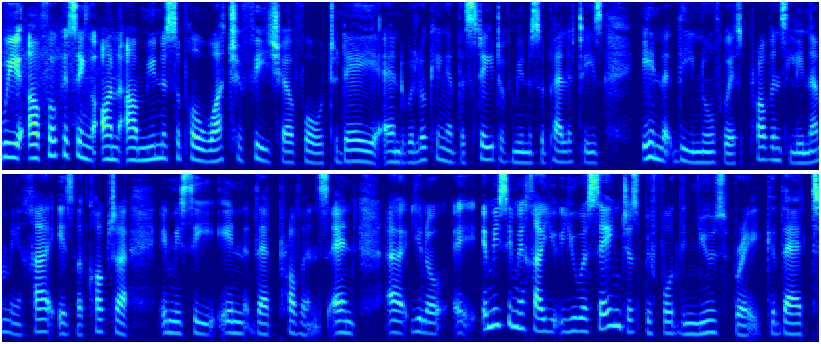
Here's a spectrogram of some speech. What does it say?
We are focusing on our municipal watch feature for today, and we're looking at the state of municipalities in the Northwest Province. Lenah Miga is the COGTA MEC in that province. And, uh, you know, MEC Miga, you, you, were saying just before the news break that.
